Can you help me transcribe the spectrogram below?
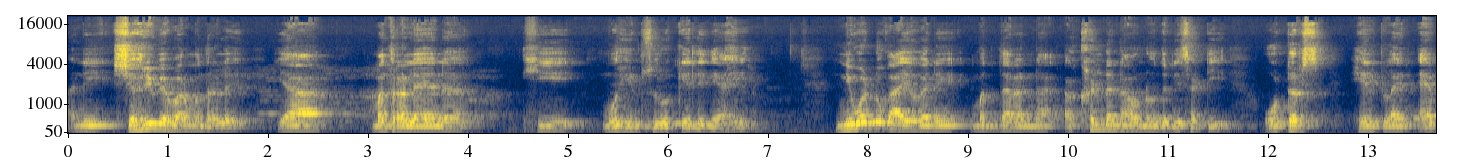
आणि शहरी व्यवहार मंत्रालय या मंत्रालयानं ही मोहीम सुरू केलेली आहे. निवडणूक आयोगाने मतदारांना अखंड नाव नोंदणीसाठी वोटर्स हेल्पलाईन ॲप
